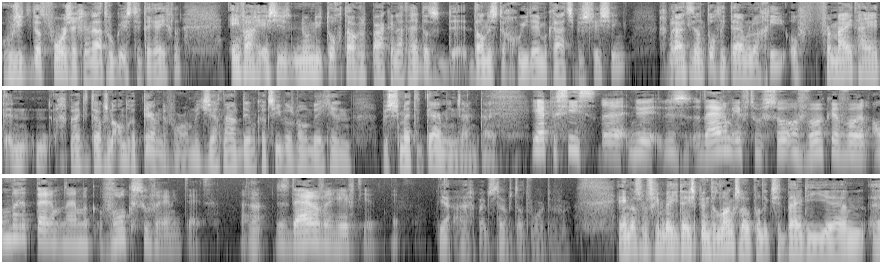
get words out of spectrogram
hoe ziet hij dat voor zich inderdaad? Hoe is dit te regelen? Eén vraag is, je noemt nu toch telkens een paar keer net, hè, dat is de, dan is het een goede democratische beslissing. Gebruikt hij dan toch die terminologie of vermijdt hij het en gebruikt hij telkens een andere term ervoor? Omdat je zegt, nou, democratie was wel een beetje een besmette term in zijn tijd. Ja, precies. Uh, nu, dus daarom heeft Rousseau een voorkeur voor een andere term, namelijk volkssoevereiniteit. Ja, ja. Dus daarover heeft hij het. Ja, eigenlijk is dat woord ervoor. En als we misschien een beetje deze punten langslopen, want ik zit bij die ehm, eh,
